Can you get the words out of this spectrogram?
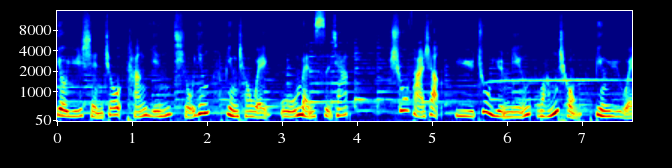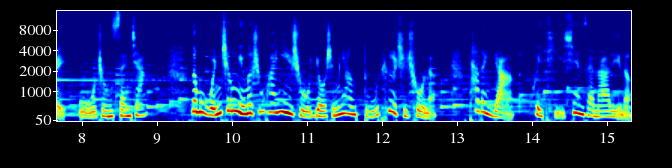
又与沈周、唐寅、仇英并称为吴门四家。书法上与祝允明、王宠并誉为吴中三家。那么文征明的书画艺术有什么样独特之处呢？他的雅会体现在哪里呢？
